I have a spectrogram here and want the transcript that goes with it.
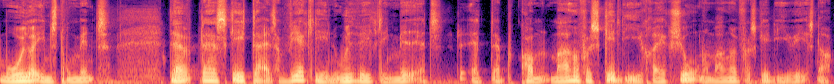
moderinstrument, der, der skete der altså virkelig en udvikling med, at, at der kom mange forskellige reaktioner, mange forskellige væsener.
